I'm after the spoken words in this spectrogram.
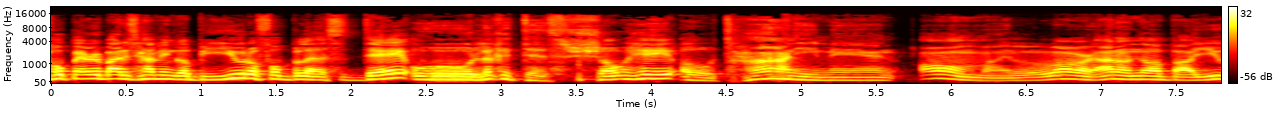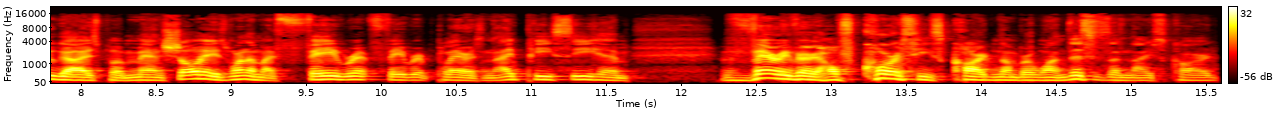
Hope everybody's having a beautiful, blessed day. Oh, look at this. Shohei Ohtani, man. Oh, my Lord. I don't know about you guys, but man, Shohei is one of my favorite, favorite players. And I PC him very, very, of course, he's card number one. This is a nice card.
